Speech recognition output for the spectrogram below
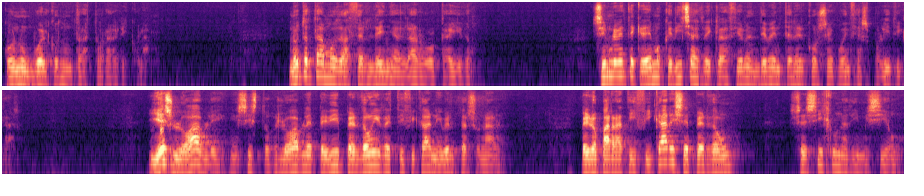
con un vuelco de un tractor agrícola. No tratamos de hacer leña del árbol caído. Simplemente creemos que dichas declaraciones deben tener consecuencias políticas. Y es loable, insisto, es loable pedir perdón y rectificar a nivel personal. Pero para ratificar ese perdón se exige una dimisión.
